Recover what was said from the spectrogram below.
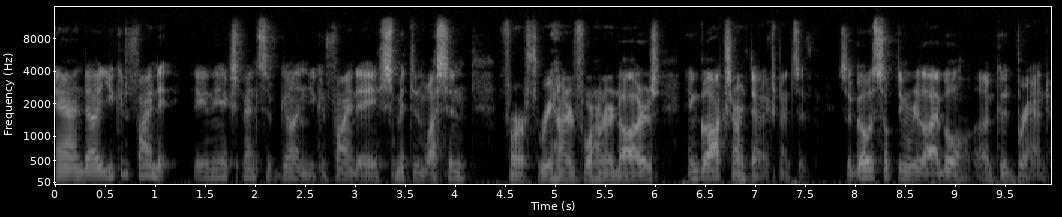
and uh, you can find it in the expensive gun. You can find a Smith Wesson for $300, 400 dollars, and Glocks aren't that expensive. So go with something reliable, a good brand.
